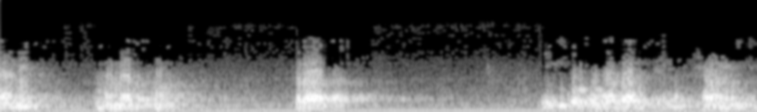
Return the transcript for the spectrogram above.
సల్ఫర్ కానీ అని అర్థం తర్వాత ఇంకొక మోడాలిటీ ముఖ్యమైనది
